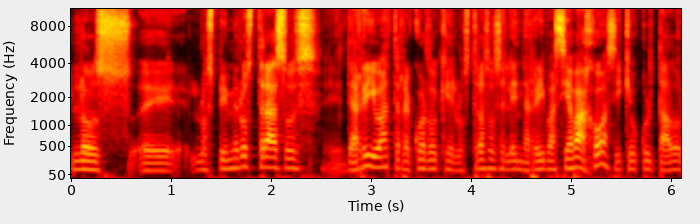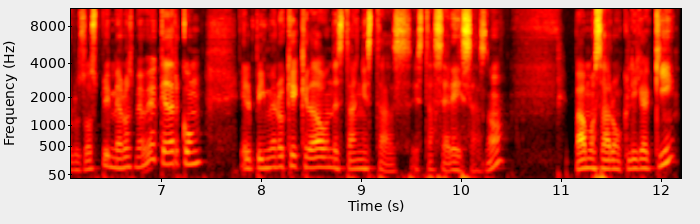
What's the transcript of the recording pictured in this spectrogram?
los, eh, los primeros trazos eh, de arriba. Te recuerdo que los trazos se leen de arriba hacia abajo, así que he ocultado los dos primeros. Me voy a quedar con el primero que he creado donde están estas, estas cerezas, ¿no? Vamos a dar un clic aquí.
